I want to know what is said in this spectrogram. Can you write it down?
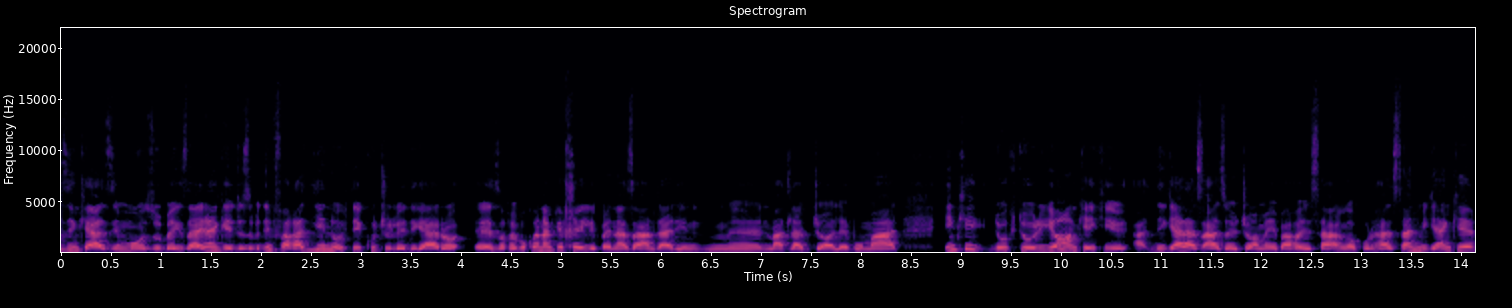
از اینکه از این موضوع بگذریم اگه اجازه بدیم فقط یه نکته کوچولوی دیگر رو اضافه بکنم که خیلی به نظرم در این مطلب جالب اومد. اینکه دکتر یان که یکی دیگر از اعضای جامعه بهای سنگاپور هستن میگن که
